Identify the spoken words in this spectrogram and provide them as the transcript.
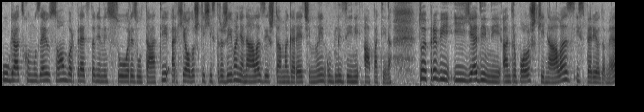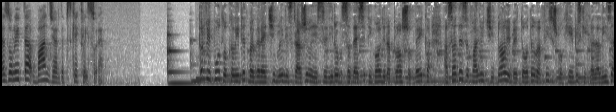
U Gradskom muzeju Sombor predstavljeni su rezultati arheoloških istraživanja nalazišta Magareći mlin u blizini Apatina. To je prvi i jedini antropološki nalaz iz perioda mezolita van Đerdepske klisure. Prvi put lokalitet Magareći mlin istraživan je sredinom 80. godina prošlog veka, a sada je zahvaljujući novim metodama fizičko-hemijskih analiza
